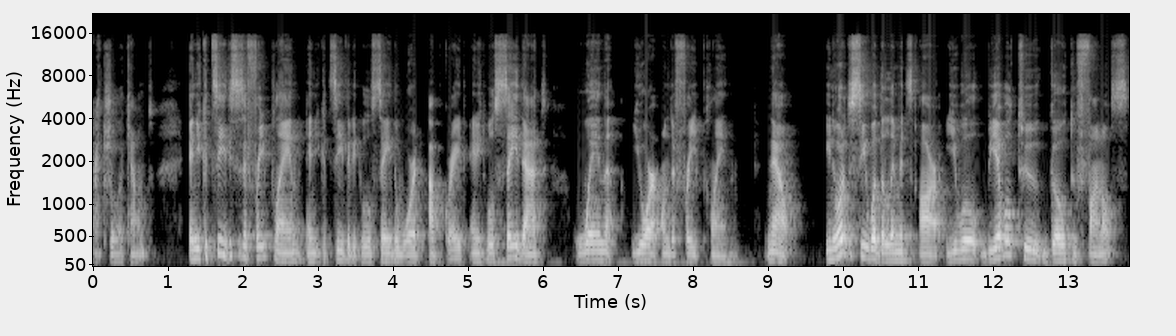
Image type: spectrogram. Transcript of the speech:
actual account. And you could see this is a free plan and you could see that it will say the word upgrade and it will say that when you are on the free plan. Now, in order to see what the limits are, you will be able to go to funnels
